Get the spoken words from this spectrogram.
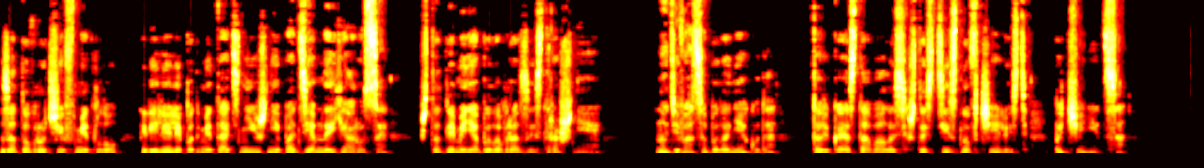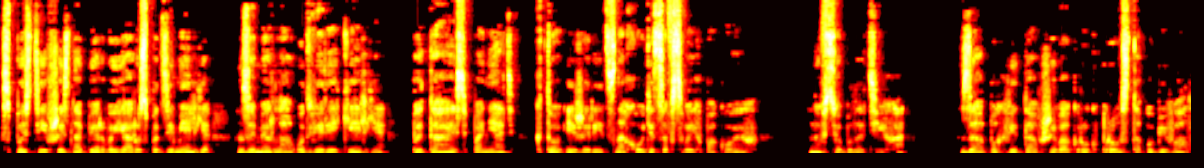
Зато, вручив метлу, велели подметать нижние подземные ярусы, что для меня было в разы страшнее. Но деваться было некуда, только и оставалось, что, стиснув челюсть, подчиниться. Спустившись на первый ярус подземелья, замерла у дверей кельи, пытаясь понять, кто и жриц находится в своих покоях. Но все было тихо. Запах, витавший вокруг, просто убивал.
